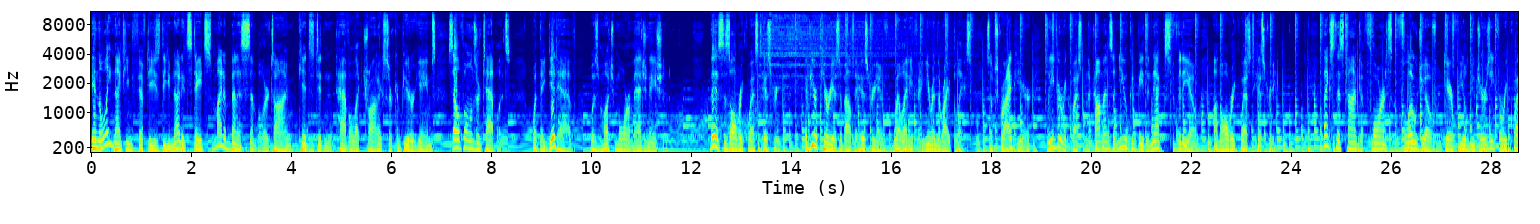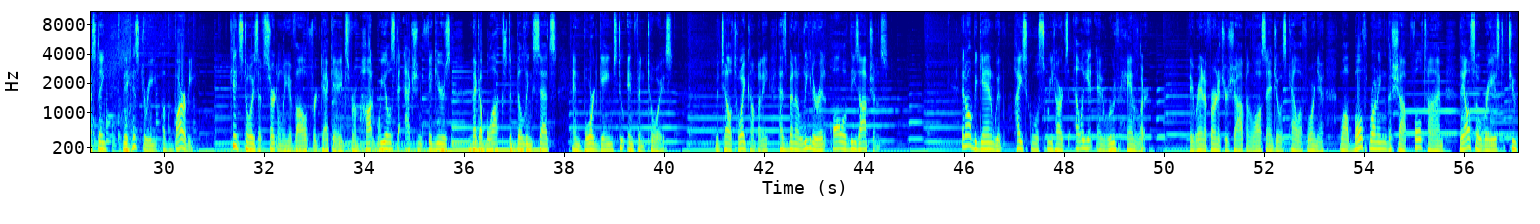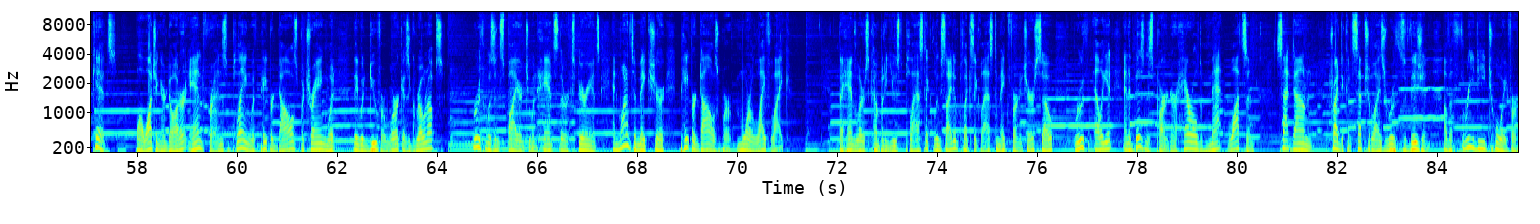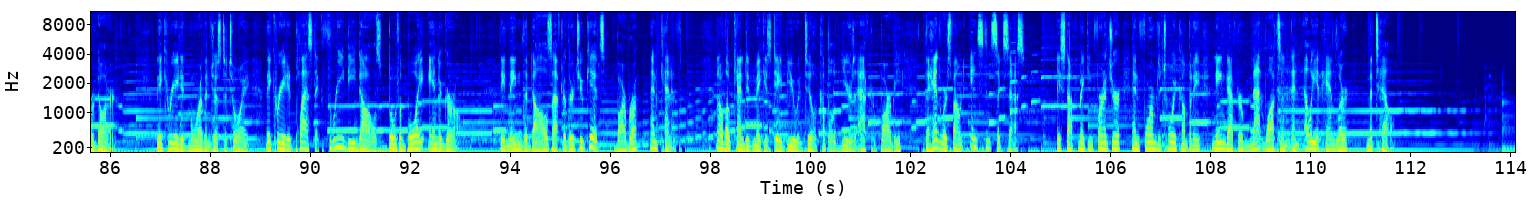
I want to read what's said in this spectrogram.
In the late 1950s, the United States might have been a simpler time. Kids didn't have electronics or computer games, cell phones or tablets. What they did have was much more imagination. This is All Request History. If you're curious about the history of, well, anything, you're in the right place. Subscribe here, leave your request in the comments, and you could be the next video on All Request History. Thanks this time to Florence Flojo from Deerfield, New Jersey for requesting the history of Barbie. Kids' toys have certainly evolved for decades, from Hot Wheels to action figures, Mega Bloks to building sets, and board games to infant toys. Mattel Toy Company has been a leader in all of these options. It all began with high school sweethearts Elliot and Ruth Handler. They ran a furniture shop in Los Angeles, California. While both running the shop full time, they also raised two kids. While watching her daughter and friends playing with paper dolls portraying what they would do for work as grown ups, Ruth was inspired to enhance their experience and wanted to make sure paper dolls were more lifelike. The handler's company used plastic, lucite, and plexiglass to make furniture, so Ruth Elliott and a business partner, Harold Matt Matson, sat down and tried to conceptualize Ruth's vision of a 3D toy for her daughter. They created more than just a toy. They created plastic 3D dolls, both a boy and a girl. They named the dolls after their two kids, Barbara and Kenneth. And although Ken didn't make his debut until a couple of years after Barbie, the handlers found instant success. They stopped making furniture and formed a toy company named after Matt Matson and Elliot Handler, Mattel.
